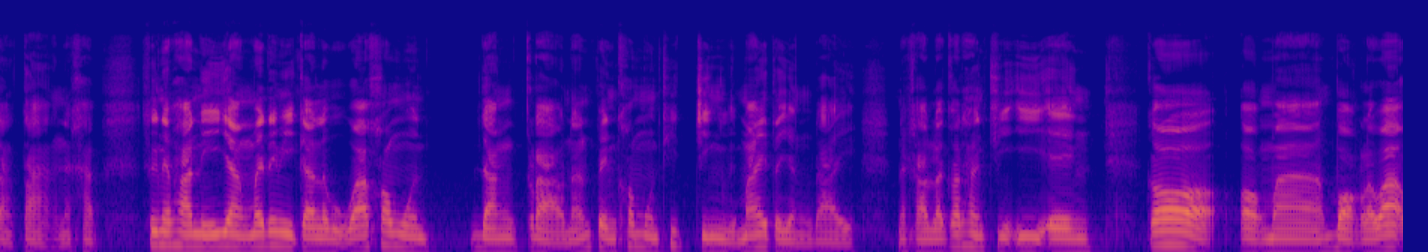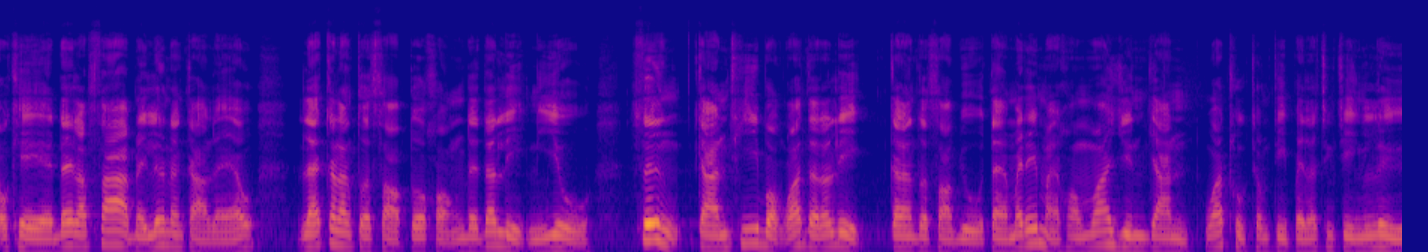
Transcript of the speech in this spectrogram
ต่างๆ นะครับ ซึ่งใน part นี้ยังไม่ได้มีการระบุว่าข้อมูล ดังกล่าวนั้นเป็นข้อมูลที่จริงหรือไม่แต่อย่างใดนะครับ แล้วก็ทาง GE เองก็ออกมาบอกแล้วว่า โอเค ได้รับทราบในเรื่องดังกล่าวแล้ว และกำลังตรวจสอบตัวของ Data Leak นี้อยู่ ซึ่งการที่บอกว่า Data Leak กำลังตรวจสอบอยู่ แต่ไม่ได้หมายความว่ายืนยันว่าถูกโจมตีไปแล้วจริง ๆ หรือ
